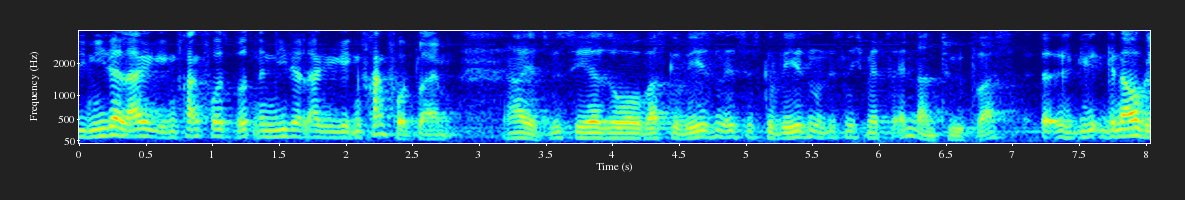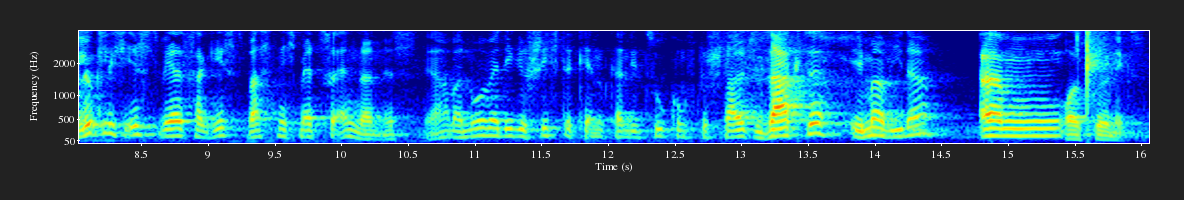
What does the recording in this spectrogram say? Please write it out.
die Niederlage gegen Frankfurt wird eine Niederlage gegen Frankfurt bleiben. Ja, jetzt bist du ja so, was gewesen ist, ist gewesen und ist nicht mehr zu ändern, Typ, was? Äh, Genau, glücklich ist, wer vergisst, was nicht mehr zu ändern ist. Ja, aber nur wer die Geschichte kennt, kann die Zukunft gestalten. Sagte immer wieder Rolf Königs.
